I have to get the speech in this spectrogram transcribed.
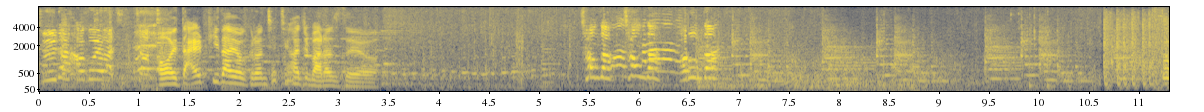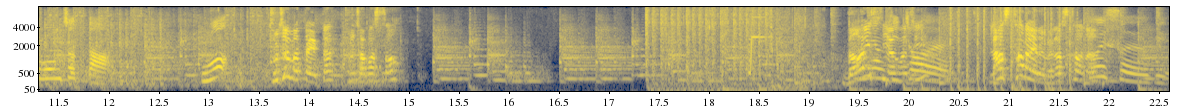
둘다 각오해라 진짜. 어이 딸피다요 그런 채팅하지 말아주세요 차 온다, 차 온다, 바로 온다. 또 멈췄다 우와 둘 잡았다 일단. 둘 잡았어. 나이스 그냥 양아지. 기절 라스타나 이러면 또 라스타나. 있어요 여기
